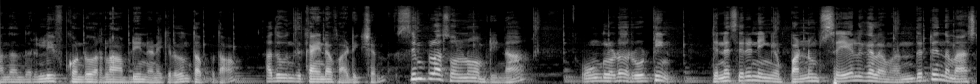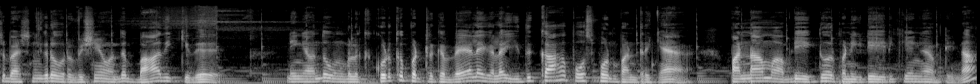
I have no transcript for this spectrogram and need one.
அந்த அந்த ரிலீஃப் கொண்டு வரலாம் அப்படின்னு நினைக்கிறதும் தப்பு தான் அது வந்து கைண்ட் ஆஃப் அடிக்ஷன் சிம்பிளாக சொல்லணும் அப்படின்னா உங்களோட ரொட்டீன் தினசரி நீங்கள் பண்ணும் செயல்களை வந்துட்டு இந்த மாஸ்டர் பேஷனுங்கிற ஒரு விஷயம் வந்து பாதிக்குது. நீங்கள் வந்து உங்களுக்கு கொடுக்கப்பட்டிருக்க வேலைகளை இதுக்காக போஸ்ட்போன் பண்ணுறீங்க பண்ணாமல் அப்படி இக்னோர் பண்ணிக்கிட்டே இருக்கீங்க அப்படின்னா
